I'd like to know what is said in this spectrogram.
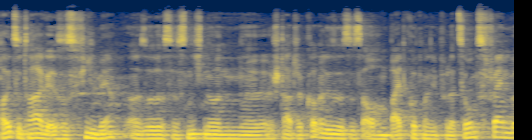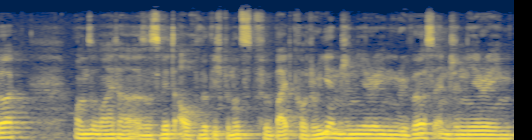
Heutzutage ist es viel mehr. Also das ist nicht nur ein statischer Code-Analyse, es ist auch ein Bytecode-Manipulationsframework und so weiter. Also es wird auch wirklich benutzt für Bytecode Reengineering, Reverse Engineering,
